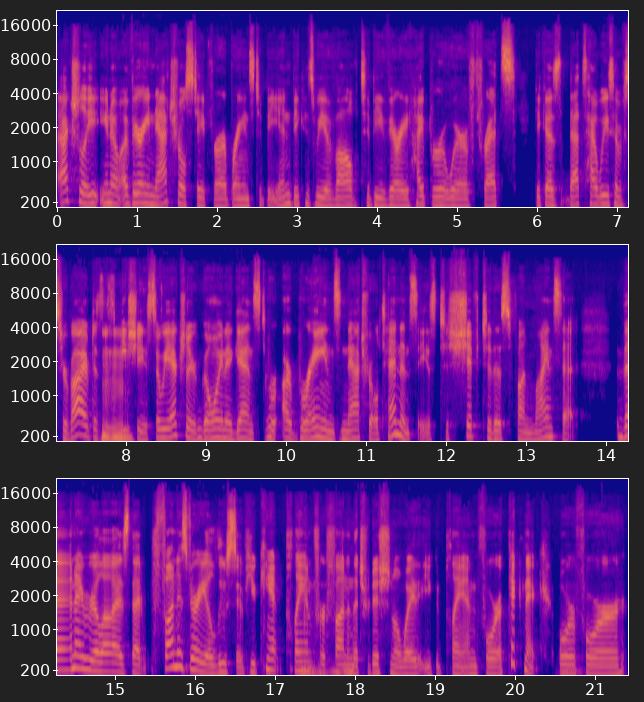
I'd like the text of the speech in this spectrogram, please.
actually, you know, a very natural state for our brains to be in because we evolved to be very hyper aware of threats because that's how we have survived as a Mhm. species. So we actually are going against our- brain's natural tendencies to shift to this fun mindset. Then I realized that fun is very elusive. You can't plan for fun in the traditional way that you could plan for a picnic or Mhm. for,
